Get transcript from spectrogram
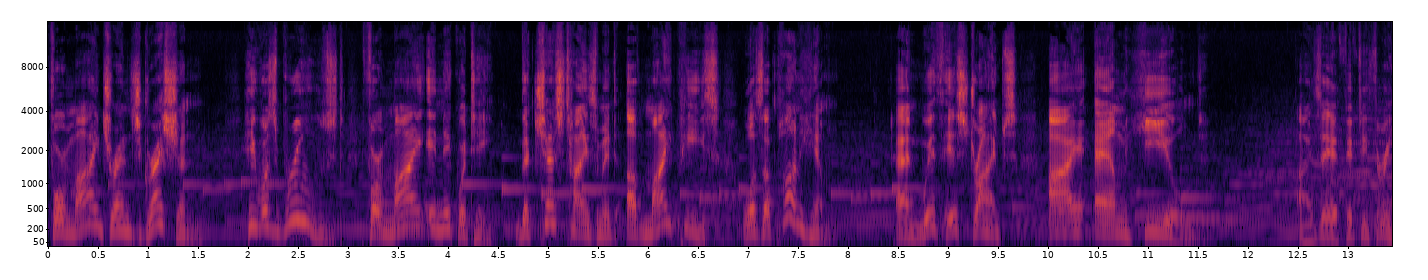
for my transgression. He was bruised for my iniquity. The chastisement of my peace was upon him, and with his stripes I am healed. Isaiah 53,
